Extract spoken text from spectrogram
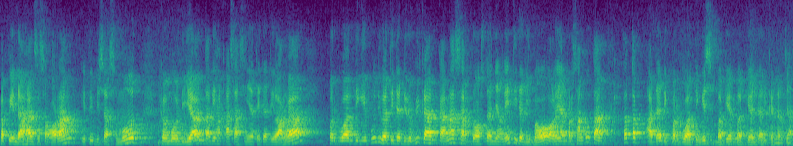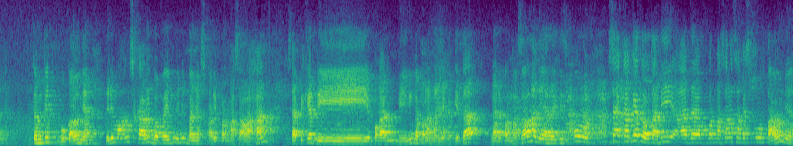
kepindahan seseorang itu bisa smooth. Kemudian tadi hak asasinya tidak dilanggar, perguruan tinggi pun juga tidak dirugikan karena serdos dan yang lain tidak dibawa oleh yang bersangkutan tetap ada di perguruan tinggi sebagai bagian dari kinerjanya. Itu mungkin Bu Kalem ya. Jadi mohon sekali Bapak Ibu ini banyak sekali permasalahan. Saya pikir di pekan di ini nggak pernah nanya ke kita, nggak ada permasalahan ya lagi 10. Saya kaget loh tadi ada permasalahan sampai 10 tahun ya.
